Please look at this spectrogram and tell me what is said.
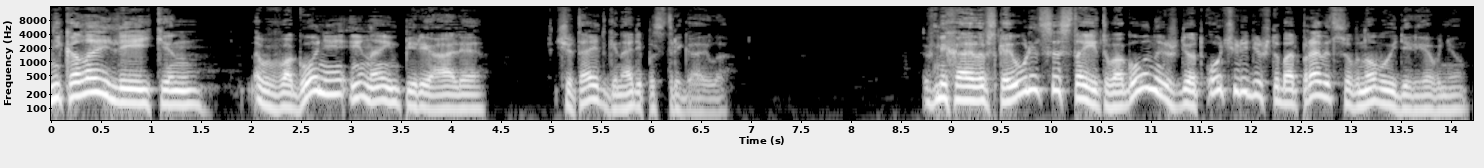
Николай Лейкин. В вагоне и на империале. Читает Геннадий Постригайло. В Михайловской улице стоит вагон и ждет очереди, чтобы отправиться в новую деревню.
